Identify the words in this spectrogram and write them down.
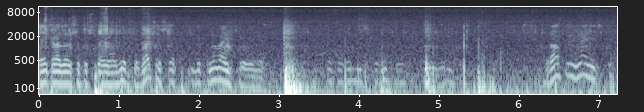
Я якраз ще почитаю газетки. Бачиш, як документки вони. Здравствуй, Женечка.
